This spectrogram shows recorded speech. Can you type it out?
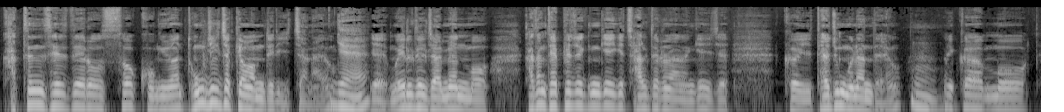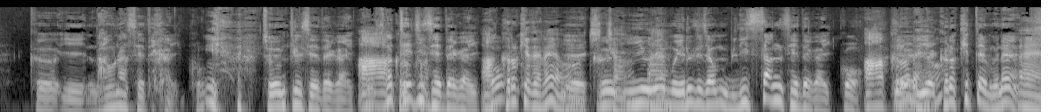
같은 세대로서 공유한 동질적 경험들이 있잖아요. 예. 예. 뭐 예를 들자면 뭐 가장 대표적인 게 이게 잘 드러나는 게 이제 그 대중문화인데요. 음. 그러니까 뭐 그 이 나훈아 세대가 있고 예. 조연필 세대가 있고 아, 서태지 그렇구나. 세대가 있고 아, 그렇게 되네요. 예, 그 이후에 네. 뭐 예를 들자면 리쌍 세대가 있고 아 그러네요. 예, 예, 그렇기 때문에 네.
